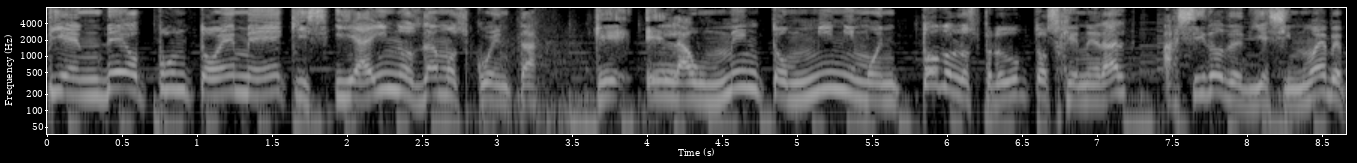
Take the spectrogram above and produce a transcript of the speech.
tiendeo.mx y ahí nos damos cuenta que el aumento mínimo en todos los productos general ha sido de 19%,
